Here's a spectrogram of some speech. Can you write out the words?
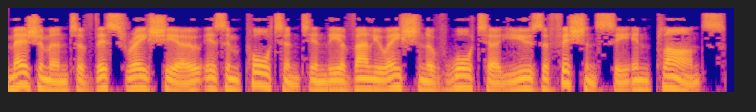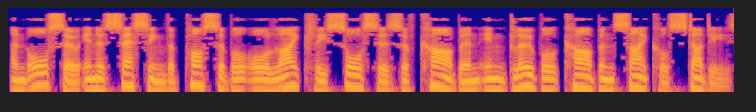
Measurement of this ratio is important in the evaluation of water use efficiency in plants, and also in assessing the possible or likely sources of carbon in global carbon cycle studies.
